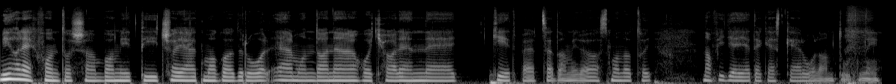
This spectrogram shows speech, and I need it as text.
Mi a legfontosabb, amit így saját magadról elmondanál, hogyha lenne egy két perced, amire azt mondod, hogy na figyeljetek, ezt kell rólam tudni?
